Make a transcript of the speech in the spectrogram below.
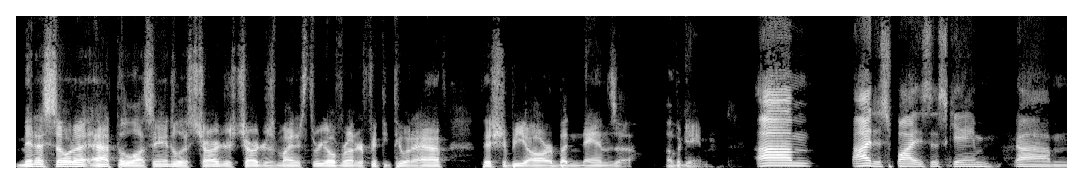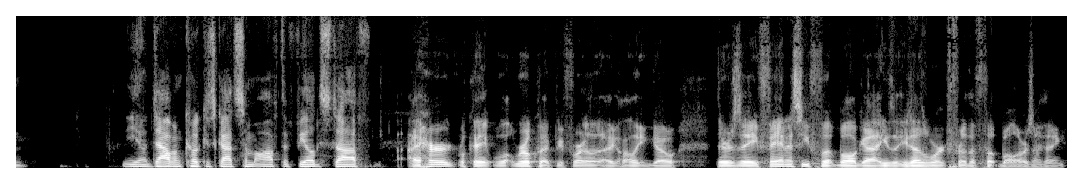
Minnesota at the Los Angeles Chargers. Chargers minus three over under 52 and a half. This should be our bonanza of a game. Um, I despise this game. Um, you know, Dalvin Cook has got some off the field stuff. I heard. Okay, well, real quick before I, I'll let you go, there's a fantasy football guy. He's he does work for the footballers, I think,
